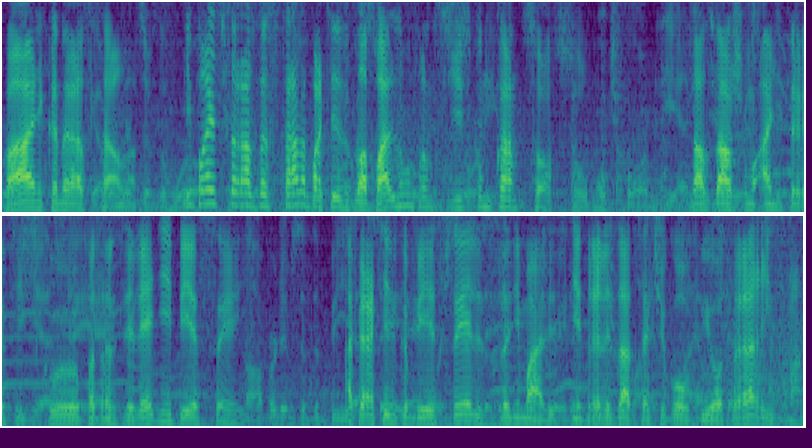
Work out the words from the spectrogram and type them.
Паника нарастала, и правительства разных стран обратились к глобальному фармацевтическому консорциуму, создавшему антитеррористическое подразделение BSA. Оперативники BSL занимались нейтрализацией очагов биотерроризма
